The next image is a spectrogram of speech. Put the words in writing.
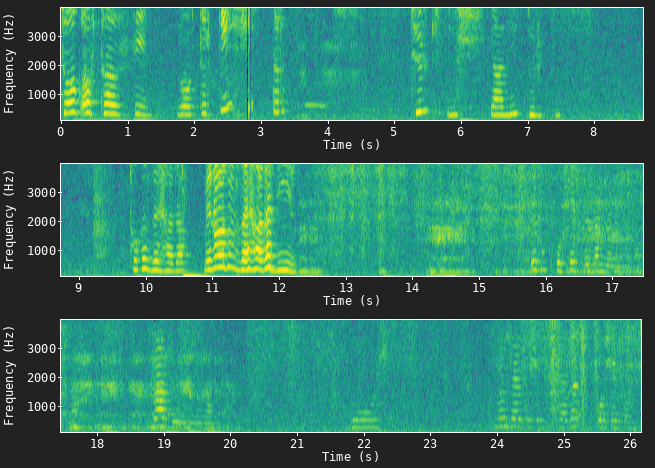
Talk of Tavsin. Your Turkish. Türk iş. Yani Türk iş. Toka Zehra. Benim adım Zehra değil. Ve bu poşet neden benim yanımda? Ne yapıyorum ben? Poşet. Nasıl ben poşetin adı poşet olmuş.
